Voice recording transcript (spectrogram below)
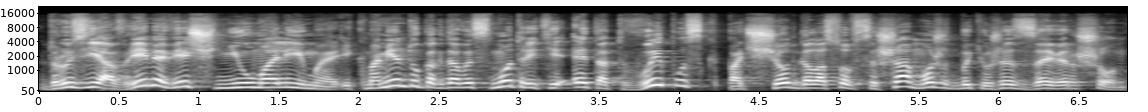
Друзья, время вещь неумолимая, и к моменту, когда вы смотрите этот выпуск, подсчет голосов США может быть уже завершен.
